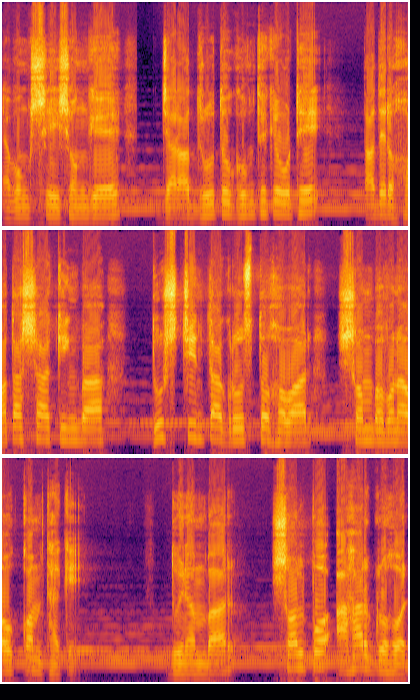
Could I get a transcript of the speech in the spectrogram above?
এবং সেই সঙ্গে যারা দ্রুত ঘুম থেকে ওঠে তাদের হতাশা কিংবা দুশ্চিন্তাগ্রস্ত হওয়ার সম্ভাবনাও কম থাকে। দুই নম্বর স্বল্প আহার গ্রহণ।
